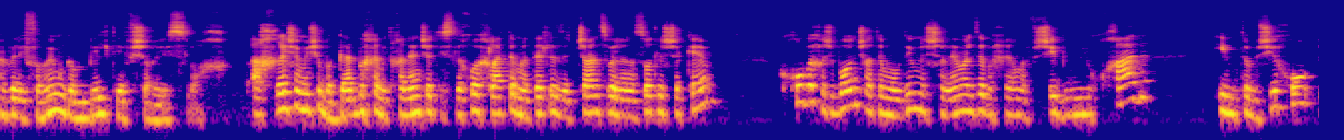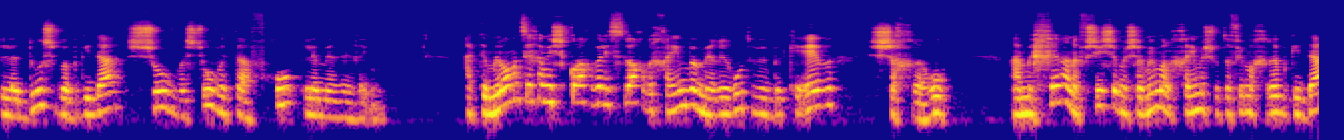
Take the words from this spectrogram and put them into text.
ולפעמים גם בלתי אפשרי לסלוח. אחרי שמי שבגד בכם מתחנן שתסלחו, החלטתם לתת לזה צ'אנס ולנסות לשקם? קחו בחשבון שאתם עומדים לשלם על זה מחיר נפשי, במיוחד אם תמשיכו לדוש בבגידה שוב ושוב ותהפכו למרירים. אתם לא מצליחים לשכוח ולסלוח וחיים במרירות ובכאב, שחררו. המחיר הנפשי שמשלמים על חיים משותפים אחרי בגידה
